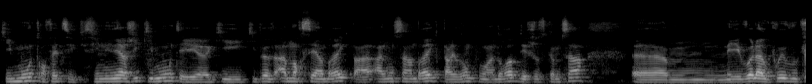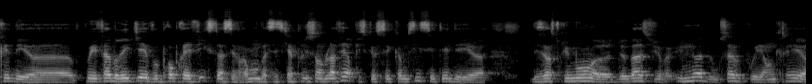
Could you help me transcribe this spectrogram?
qui montent, en fait, c'est une énergie qui monte et euh, qui, qui, peuvent amorcer un break, annoncer un break par exemple, ou un drop, des choses comme ça. Euh, mais voilà, vous pouvez vous créer des, vous pouvez fabriquer vos propres FX. Là, c'est vraiment, bah, c'est ce qu'il y a plus simple à faire puisque c'est comme si c'était des, des, instruments de base sur une note. Donc ça, vous pouvez en créer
